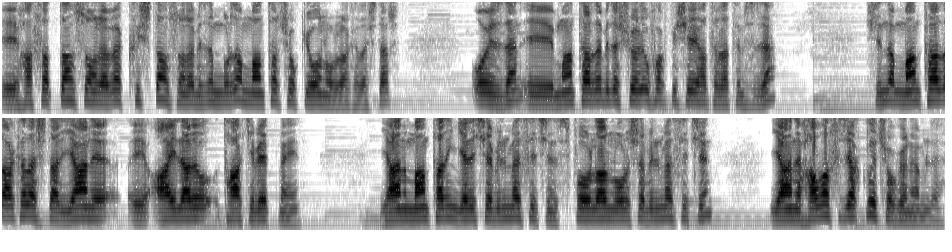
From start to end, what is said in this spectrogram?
E, hasattan sonra ve kıştan sonra bizim burada mantar çok yoğun olur arkadaşlar. O yüzden e, mantarda bir de şöyle ufak bir şey hatırlatayım size. Şimdi mantarda arkadaşlar yani e, ayları takip etmeyin. Yani mantarın gelişebilmesi için, sporların oluşabilmesi için yani hava sıcaklığı çok önemli.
